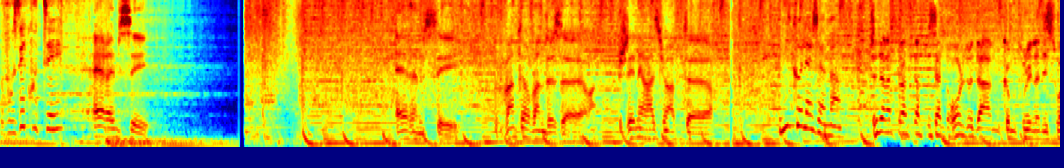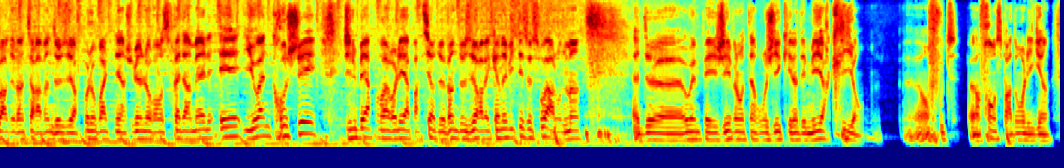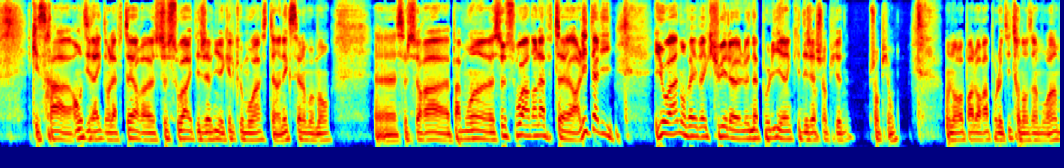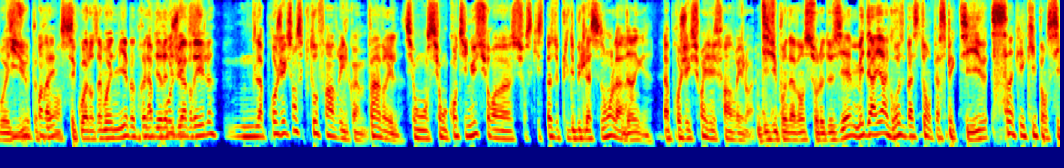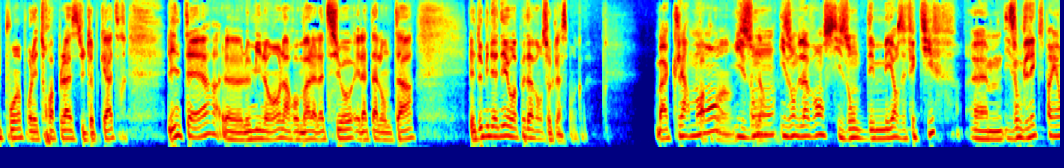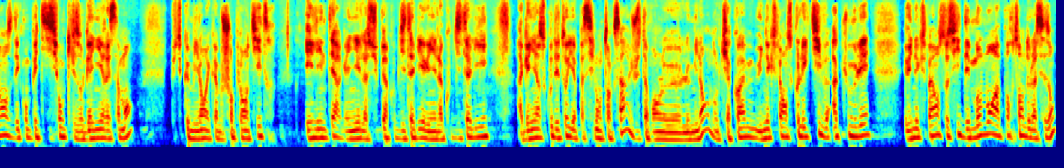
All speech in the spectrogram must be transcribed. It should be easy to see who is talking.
Speaker 1: Vous écoutez
Speaker 2: RMC. RMC. 20h22h. Génération After.
Speaker 1: Nicolas Jamin.
Speaker 3: Génération After spécial drôle de dame, comme tous les lundis soirs de 20h à 22h. Paulo Breitner, Julien Laurence, Fred Armel et Johan Crochet. Gilbert prendra relais à partir de 22h avec un invité ce soir, lendemain de OMPSG, Valentin Rongier, qui est l'un des meilleurs clients euh, en foot, euh, en France, pardon, en Ligue 1, qui sera en direct dans l'after euh, ce soir. Était déjà venu il y a quelques mois. C'était un excellent moment. Euh, ce sera pas moins ce soir dans l'after. L'Italie. Johan, on va évacuer le, le Napoli, hein, qui est déjà championne, champion. On en reparlera pour le titre dans un mois, un mois et
Speaker 4: 18
Speaker 3: demi à peu
Speaker 4: points
Speaker 3: près.
Speaker 4: d'avance.
Speaker 3: C'est quoi, dans un mois et demi à peu près
Speaker 4: La
Speaker 3: début
Speaker 4: projection-
Speaker 3: avril
Speaker 4: La projection, c'est plutôt fin avril quand même.
Speaker 3: Fin avril.
Speaker 4: Si on, si on continue sur, euh, sur ce qui se passe depuis le début de la saison, la,
Speaker 3: Dingue.
Speaker 4: la projection est fin avril. Ouais.
Speaker 3: 18 points d'avance sur le deuxième. Mais derrière, grosse baston en perspective. 5 équipes en 6 points pour les 3 places du top 4. L'Inter, le, le Milan, la Roma, la Lazio et l'Atalanta. Les deux Milanais ont un peu d'avance au classement quand même.
Speaker 4: Bah clairement, ils ont ils ont de l'avance, ils ont des meilleurs effectifs, euh, ils ont de l'expérience des compétitions qu'ils ont gagnées récemment, puisque Milan est comme champion en titre et l'Inter a gagné la Super Coupe d'Italie, a gagné la Coupe d'Italie, a gagné un Scudetto il y a pas si longtemps que ça, juste avant le, le Milan. Donc il y a quand même une expérience collective accumulée et une expérience aussi des moments importants de la saison.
